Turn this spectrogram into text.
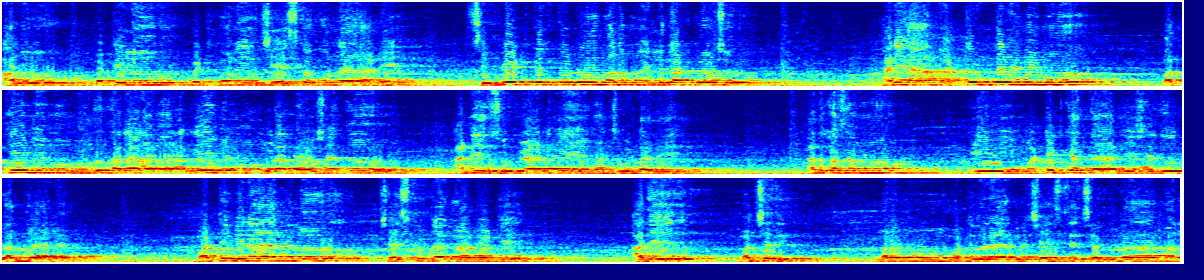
వాళ్ళు మట్టిలు పెట్టుకొని చేసుకోకుండా కానీ సిమెంట్ ఇటుకలతో మనం ఇల్లు కట్టుకోవచ్చు. కానీ ఆ మట్టి ఉంటేనే మేము బతికి మేము ముందు తరాల వారికి మేము కూడా భవిష్యత్తు అన్ని చూపించడానికి మంచిగా ఉంటుంది అందుకోసము ఈ మట్టి ఇటుకలు తయారు చేసేది బంద్ చేయాలి. మట్టి వినాయకులు చేసుకుంటాం కాబట్టి అది మంచిది. మనము మట్టి వినాయకులు చేస్తే చెరువుల మన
